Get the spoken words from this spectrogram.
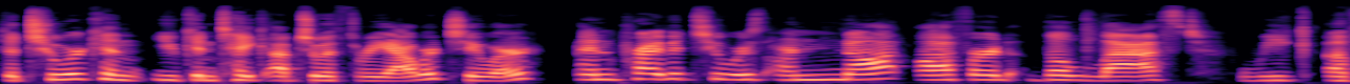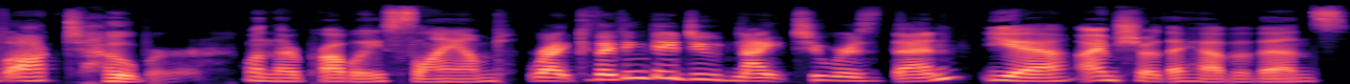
The tour can you can take up to a 3-hour tour, and private tours are not offered the last week of October. When they're probably slammed. Right, cuz I think they do night tours then. Yeah, I'm sure they have events.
